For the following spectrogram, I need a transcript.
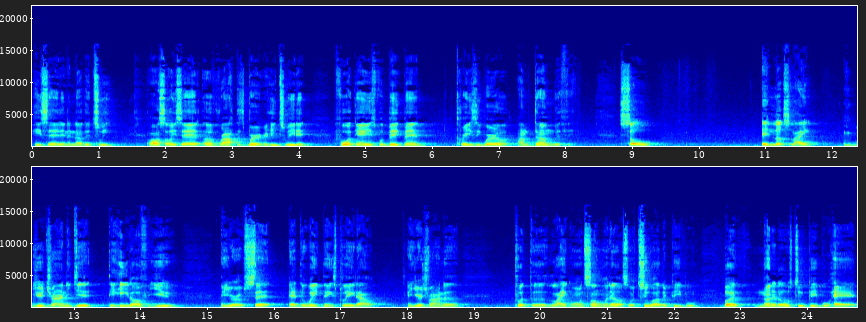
he said in another tweet. Also, he said of Roethlisberger, he tweeted, Four games for Big Ben? Crazy world, I'm done with it. So, it looks like you're trying to get the heat off of you and you're upset at the way things played out and you're trying to put the light on someone else or two other people, but none of those two people had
